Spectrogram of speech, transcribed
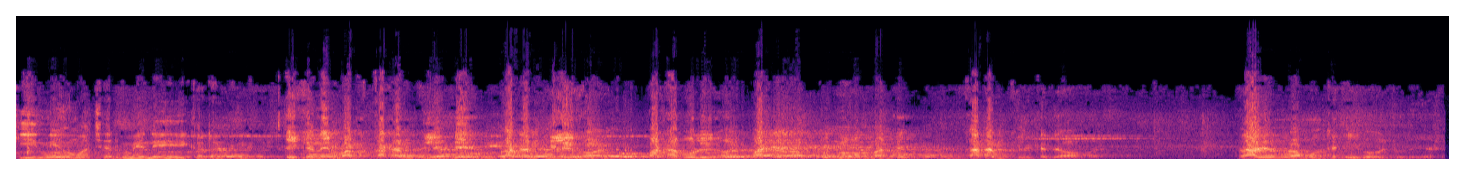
কি নিয়ম আছে আর মেনে এই কাটাকুলি হয় এখানে কাঠামকিলিতে কাঠামকিলি হয় পাঠা বলি হয় পাঠা রক্ত দিয়ে মাকে কাঠামকিলিতে দেওয়া হয়। রাজেন্দ্র আমল থেকে এইভাবে চলে যায়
